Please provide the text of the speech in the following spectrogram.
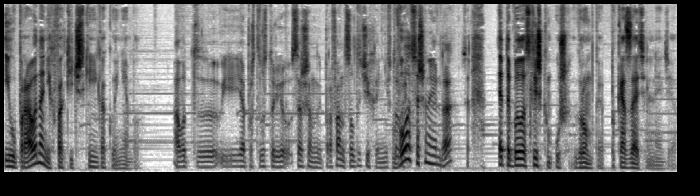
И управы на них фактически никакой не было. А вот э, я просто в истории совершенно профан, Салтычиха не в то Вот, совершенно верно. Да? Это было слишком уж громкое, показательное дело.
